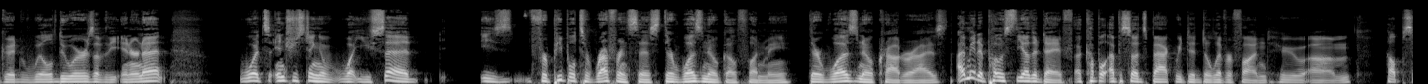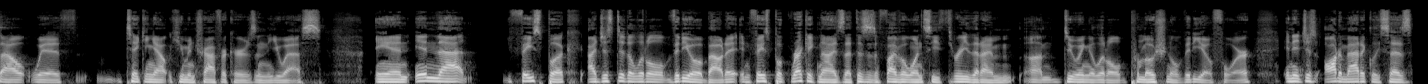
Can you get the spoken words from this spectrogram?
good will doers of the internet. What's interesting of what you said is for people to reference this, there was no GoFundMe. There was no CrowdRise. I made a post the other day, a couple episodes back, we did Deliver Fund, who um, helps out with taking out human traffickers in the US. And in that Facebook, I just did a little video about it, and Facebook recognized that this is a 501c3 that I'm um, doing a little promotional video for. And it just automatically says,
